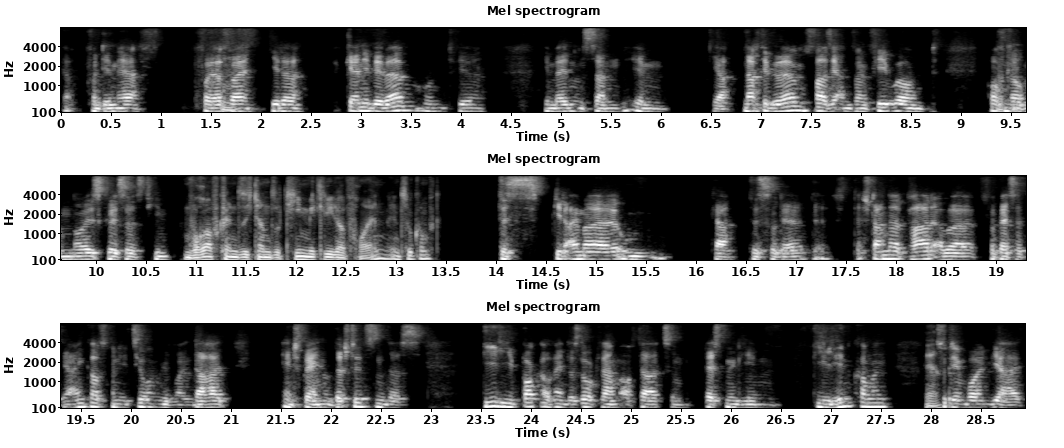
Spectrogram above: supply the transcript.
ja, von dem her feuerfrei. Mhm. Jeder gerne bewerben und wir wir melden uns dann im, ja, nach der Bewerbungsphase Anfang Februar und hoffen okay. auf ein neues, größeres Team. Worauf können sich dann so Teammitglieder freuen in Zukunft? Das geht einmal um, klar, das ist so der, der, der Standardpart, aber verbesserte Einkaufskonditionen. Wir wollen da halt entsprechend unterstützen, dass die, die Bock auf Endless Local haben, auch da zum bestmöglichen Deal hinkommen. Ja. Zudem wollen wir halt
